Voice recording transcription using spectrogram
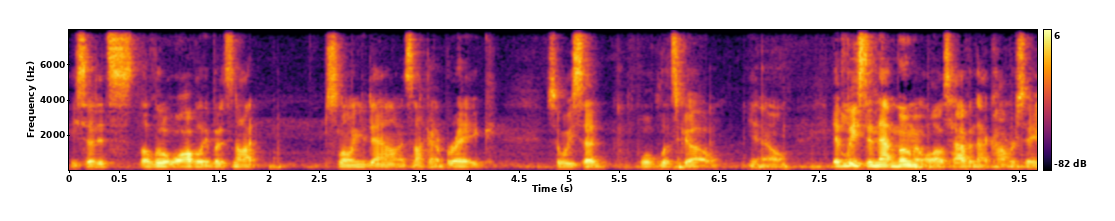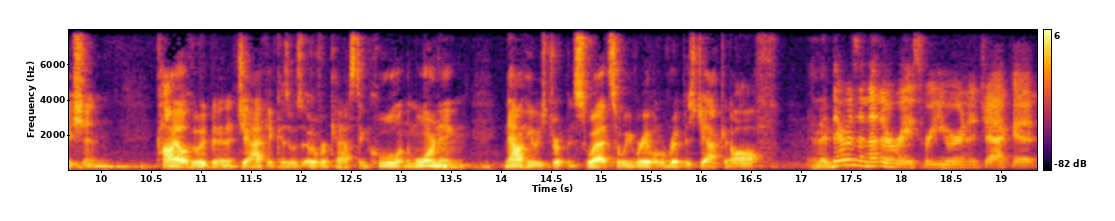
He said it's a little wobbly, but it's not slowing you down. It's not going to break. So we said, well, let's go. You know, at least in that moment while I was having that conversation, Kyle, who had been in a jacket because it was overcast and cool in the morning, now he was dripping sweat. So we were able to rip his jacket off, and then There was another race where you were in a jacket.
